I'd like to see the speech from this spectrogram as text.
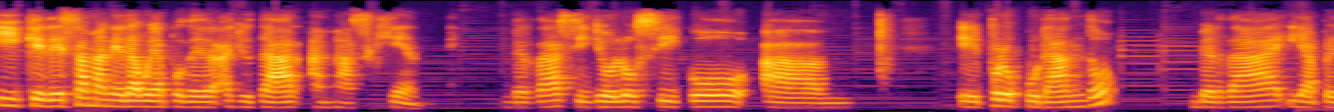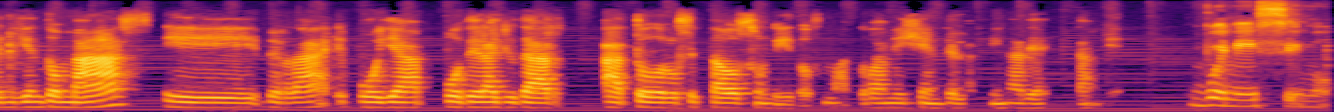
y que de esa manera voy a poder ayudar a más gente, ¿verdad? Si yo lo sigo eh, procurando, ¿verdad? Y aprendiendo más, eh, ¿verdad? Voy a poder ayudar a todos los Estados Unidos, ¿no? a toda mi gente latina de aquí también. Buenísimo.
